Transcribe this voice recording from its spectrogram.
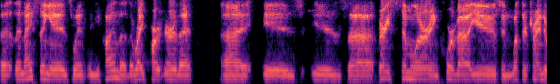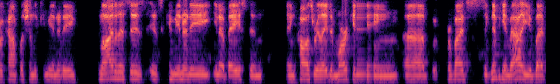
the, the nice thing is when, when you find the, the right partner that uh, is is uh, very similar in core values and what they're trying to accomplish in the community. And a lot of this is is community you know based and and cause related marketing uh, provides significant value, but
